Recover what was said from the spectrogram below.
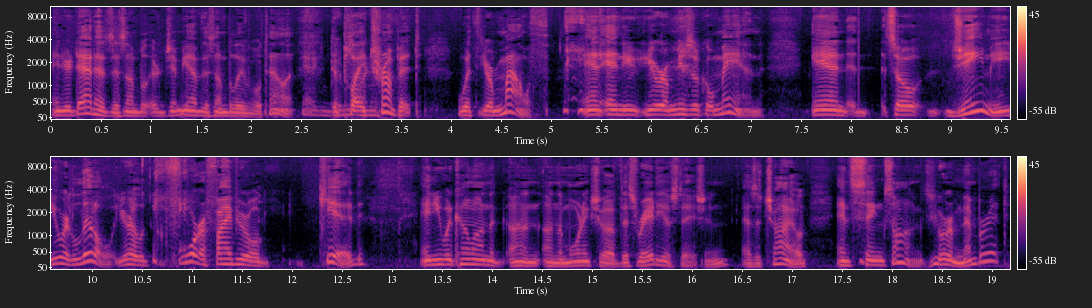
And your dad has this unbel- or Jim, you have this unbelievable talent Yeah, to play morning. trumpet with your mouth, and and you, you're a musical man. And so, Jamie, you were little. You're a four or five year old kid, and you would come on the on, on the morning show of this radio station as a child and sing songs. You remember it?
